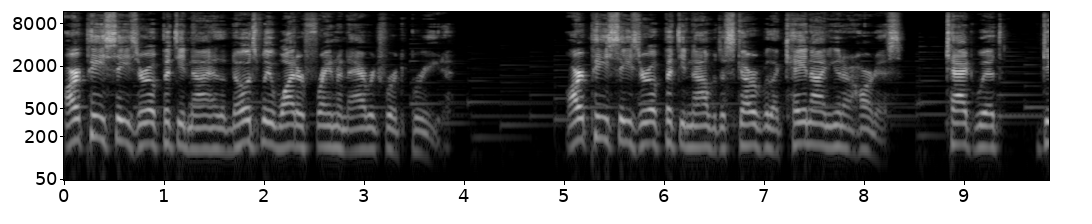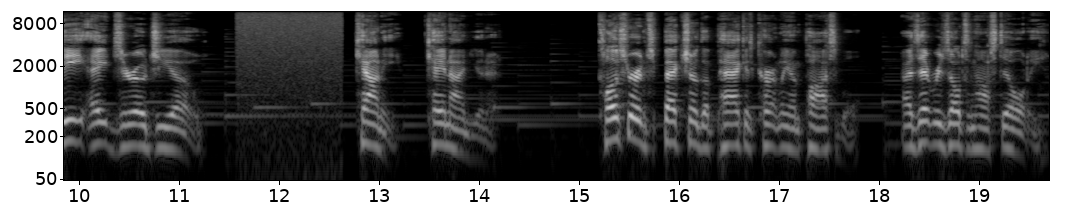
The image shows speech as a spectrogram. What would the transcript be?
RPC-059 has a noticeably wider frame than average for its breed. RPC-059 was discovered with a K9 unit harness, tagged with D80GO. County K9 Unit Closer inspection of the pack is currently impossible, as it results in hostility.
